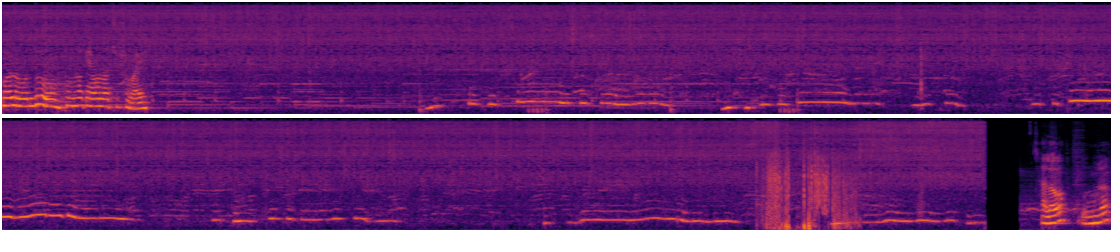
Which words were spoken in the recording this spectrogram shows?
বলো বন্ধু তোমরা কেমন আছো সবাই? হ্যালো, বন্ধুরা।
